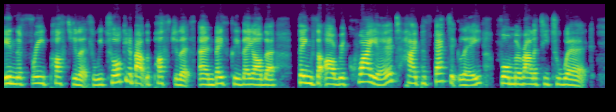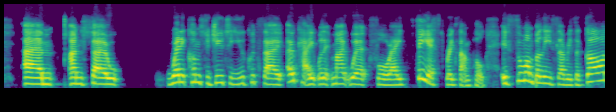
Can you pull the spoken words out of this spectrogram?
in the three postulates. So we're talking about the postulates, and basically, they are the things that are required hypothetically for morality to work. Um, and so when it comes to duty, you could say, okay, well, it might work for a theist, for example. If someone believes there is a God,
